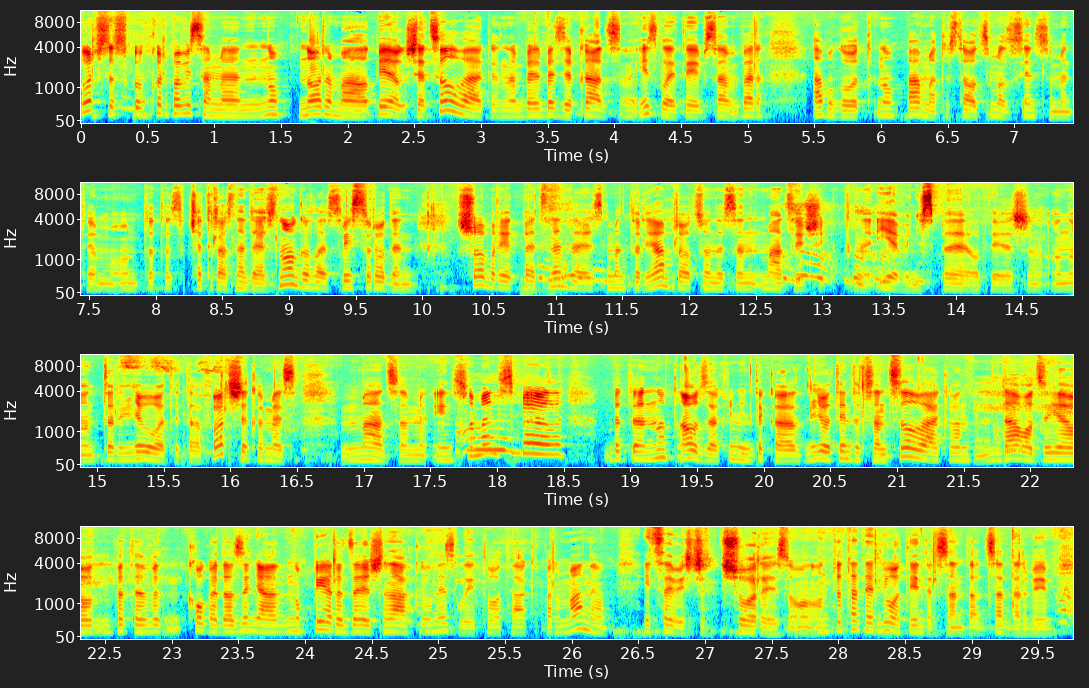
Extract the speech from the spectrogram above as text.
kursus, kur, kur pavisam eh, nu, normāli pieaugušie cilvēki bez jebkādas izglītības var apgūt nu, pamatus tautas muzikas instrumentiem. Tad tas četrās nedēļas nogalēs visu rudeni. Šobrīd pēc nedēļas man tur jābrauc, un es mācīšu ieviņu spēli tieši. Un, un tur ļoti tā forši, ka mēs mācām instrumentu spēli, bet nu, audzāk viņi ir ļoti interesanti cilvēki, un daudzi jau pat, eh, kaut kādā ziņā nu, pieredzējušāki un izglītotāki par mani, un it sevišķi šoreiz. Un, un tad, tad ir ļoti interesanti tāda sadarbība.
